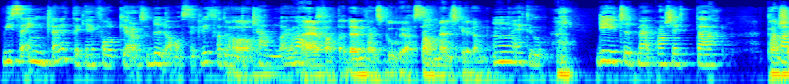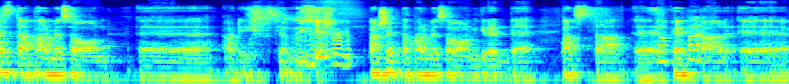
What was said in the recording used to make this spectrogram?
vissa enkla rätter kan ju folk göra och så blir det asäckligt för att de ja. inte kan laga mat. Nej, jag fattar. Den är faktiskt god. Ja. Sam älskar ju den. Mm, jättegod. Det är ju typ med pancetta. Pancetta, Pasta. parmesan. Eh, ja, det är så mycket. Pancetta, parmesan, grädde, pasta, eh, peppar. Eh,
